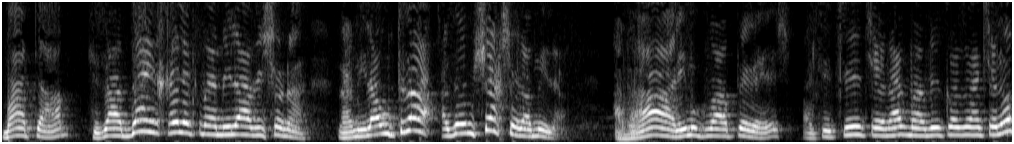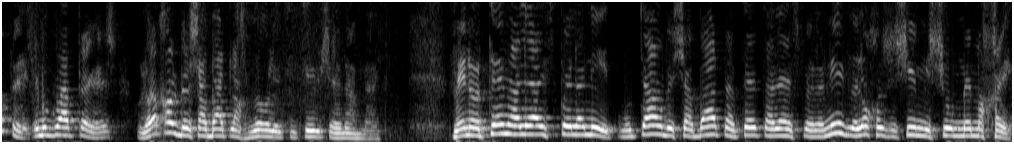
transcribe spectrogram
מה הטעם? כי זה עדיין חלק מהמילה הראשונה, והמילה הותרה, אז זה המשך של המילה. אבל אם הוא כבר פירש, הציצית שאינם מעכבים כל זמן שלא פירש. אם הוא כבר פירש, הוא לא יכול בשבת לחזור לציצים שאינם מעכבים. ונותן עליה אספלנית, מותר בשבת לתת עליה אספלנית ולא חוששים משום ממחק.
